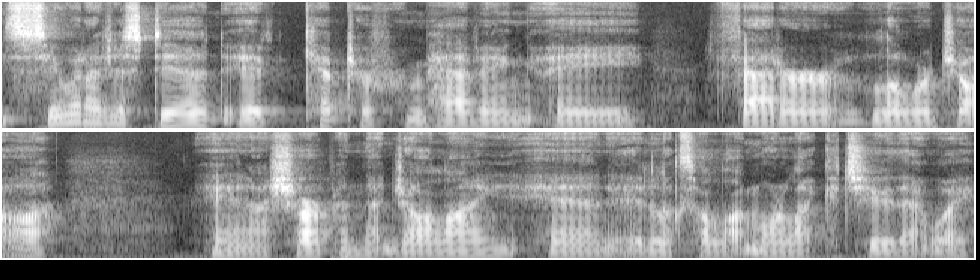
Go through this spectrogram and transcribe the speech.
See what I just did? It kept her from having a fatter lower jaw and I sharpen that jawline and it looks a lot more like Katchoo that way.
